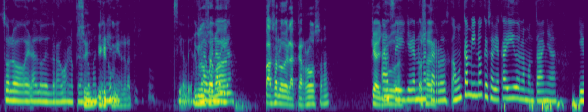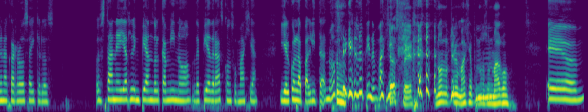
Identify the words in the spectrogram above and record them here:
solo era lo del dragón lo que Sí, lo y mantenía. que comía gratis y todo. Sí, obvio. Y La cuando se buena van, vida. pasa lo de la carroza, que ayuda. Ah, sí, llegan a una sea, carroza, a un camino que se había caído en la montaña. Y hay una carroza y que los están ellas limpiando el camino de piedras con su magia. Y él con la palita, ¿no? Porque él no tiene magia. Ya sé. No, no tiene magia, pues no es un mago. Em,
